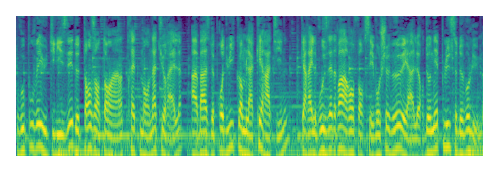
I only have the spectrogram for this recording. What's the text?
vous pouvez utiliser de temps en temps un traitement naturel, à base de produits comme la kératine, car elle vous aidera à renforcer vos cheveux et à leur donner plus de volume.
